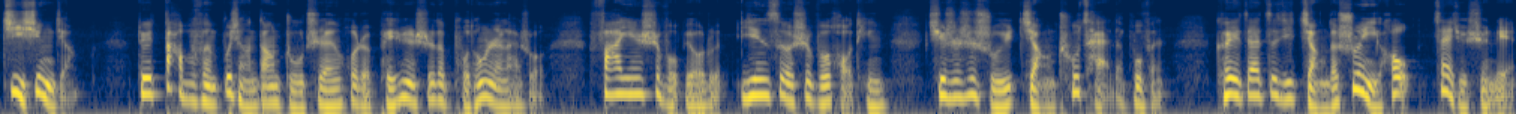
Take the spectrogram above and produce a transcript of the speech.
即兴讲。对大部分不想当主持人或者培训师的普通人来说，发音是否标准，音色是否好听，其实是属于讲出彩的部分。可以在自己讲得顺以后再去训练。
